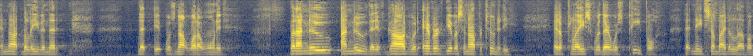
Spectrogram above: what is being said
and not believing that, that it was not what I wanted. But I knew, I knew that if God would ever give us an opportunity at a place where there was people that need somebody to love them,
